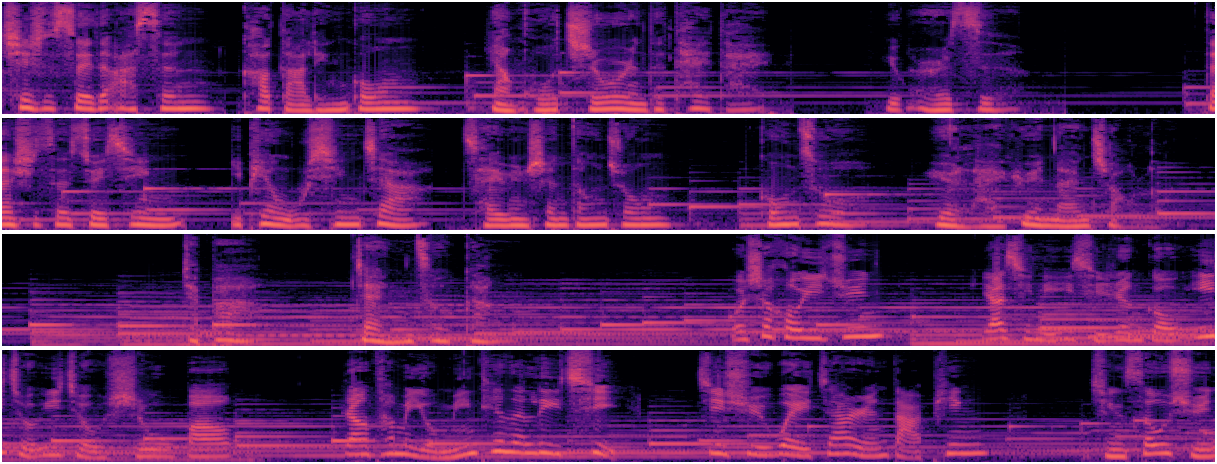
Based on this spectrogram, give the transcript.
七十岁的阿森靠打零工养活植物人的太太与儿子，但是在最近一片无薪假裁员声当中，工作越来越难找了。家爸在您做岗，我是侯怡君，邀请你一起认购一九一九食物包，让他们有明天的力气，继续为家人打拼。请搜寻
